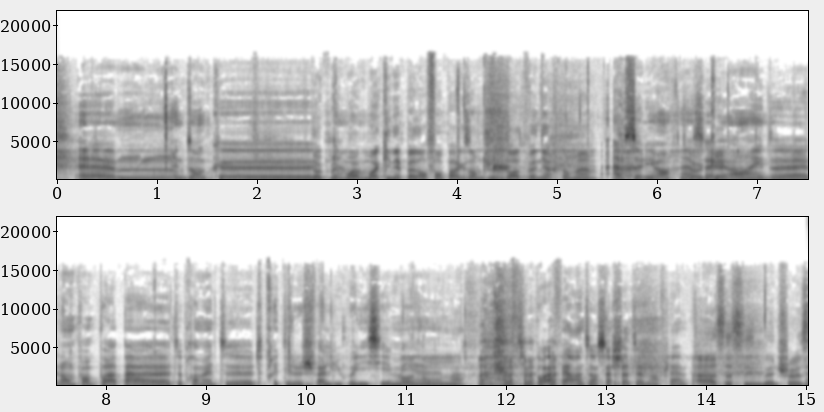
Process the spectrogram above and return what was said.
euh, donc. Euh, donc, mais moi, moi qui n'ai pas d'enfant, par exemple, j'ai le droit de venir quand même. Absolument, absolument. Et de, on ne pourra pas euh, te promettre de te prêter le cheval du policier, mais oh tu pourras faire un tour sur château gonflable. Ah, ça, c'est une bonne chose.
